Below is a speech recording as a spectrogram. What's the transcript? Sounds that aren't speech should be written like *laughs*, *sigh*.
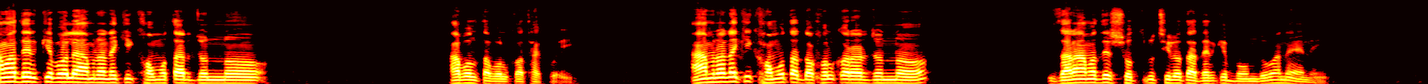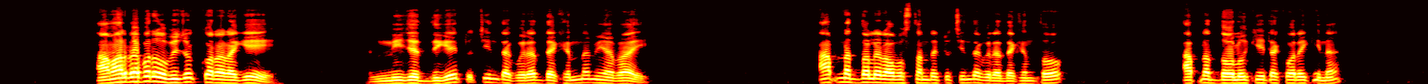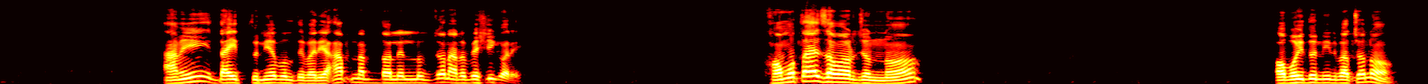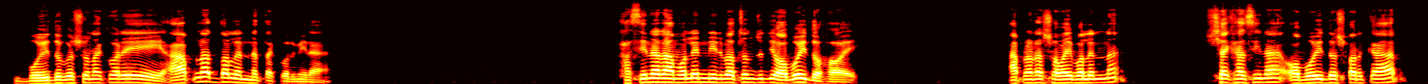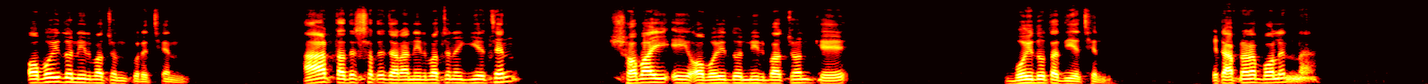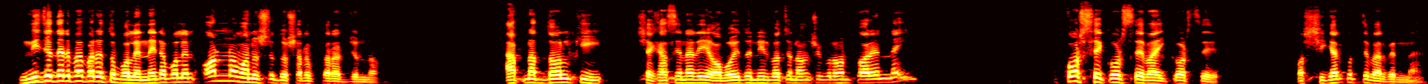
আমাদেরকে বলে আমরা নাকি ক্ষমতার জন্য আবল তাবল কথা কই। আমরা নাকি ক্ষমতা দখল করার জন্য যারা আমাদের শত্রু ছিল তাদেরকে বন্ধু বানায় নেই। আমার ব্যাপারে অভিযোগ করার আগে নিজের দিকে একটু চিন্তা করে দেখেন না মিয়া ভাই। আপনার দলের অবস্থানটা একটু চিন্তা করে দেখেন তো। আপনার দলও কি এটা করে কিনা? আমি দায়িত্ব নিয়ে বলতে পারি, আপনার দলের লোকজন আরও বেশি করে। ক্ষমতায় যাওয়ার জন্য অবৈধ নির্বাচনও বৈধ ঘোষণা করে আপনার দলের নেতা কর্মীরা হাসিনার আমলের নির্বাচন যদি অবৈধ হয়, আপনারা সবাই বলেন না, শেখ হাসিনা অবৈধ সরকার, অবৈধ নির্বাচন করেছেন। আর তাদের সাথে যারা নির্বাচনে গিয়েছেন, সবাই এই অবৈধ নির্বাচনকে বৈধতা দিয়েছেন। এটা আপনারা বলেন না? নিজেদের ব্যাপারে তো বলেন না, এটা বলেন অন্য মানুষকে দোষারোপ করার জন্য। আপনার দল কি শেখ হাসিনার এই অবৈধ নির্বাচনে অংশগ্রহণ করেন নাই? করছে করছে ভাই, করছে। অস্বীকার করতে পারবেন না।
